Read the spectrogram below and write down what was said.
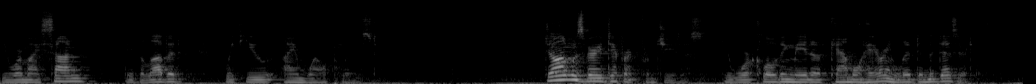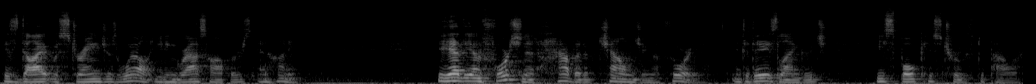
You are my Son, the beloved, with you I am well pleased. John was very different from Jesus. He wore clothing made out of camel hair and lived in the desert. His diet was strange as well, eating grasshoppers and honey. He had the unfortunate habit of challenging authority. In today's language, he spoke his truth to power.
